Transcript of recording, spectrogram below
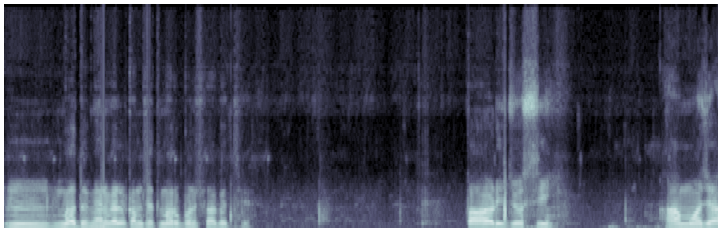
હમ મધુબેન વેલકમ છે તમારું પણ સ્વાગત છે पहाड़ी जोशी हाँ मोजा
